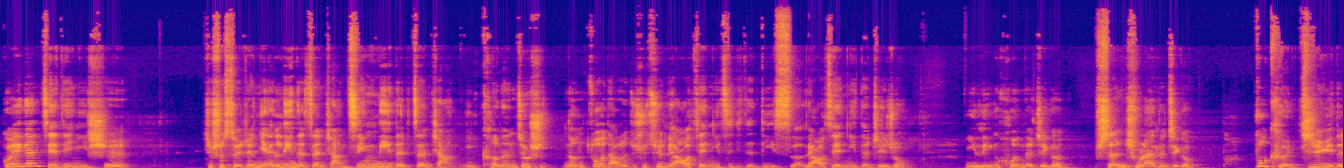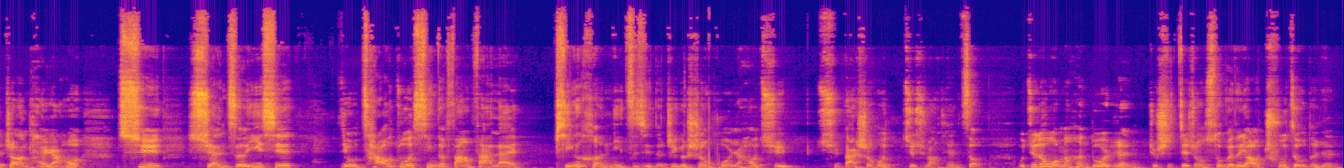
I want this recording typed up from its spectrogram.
归根结底，你是就是随着年龄的增长、经历的增长，你可能就是能做到的，就是去了解你自己的底色，了解你的这种你灵魂的这个生出来的这个。不可治愈的状态，然后去选择一些有操作性的方法来平衡你自己的这个生活，然后去去把生活继续往前走。我觉得我们很多人就是这种所谓的要出走的人，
